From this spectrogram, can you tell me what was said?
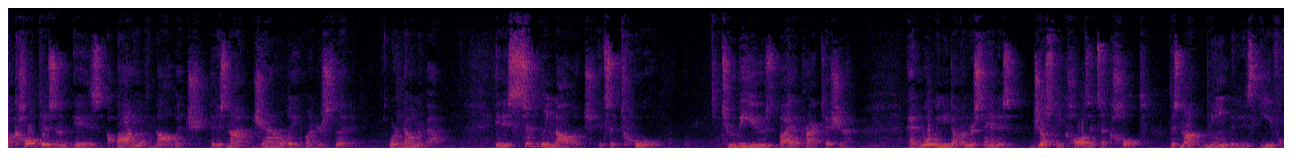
Occultism is a body of knowledge that is not generally understood or known about. It is simply knowledge. It's a tool to be used by the practitioner. And what we need to understand is just because it's occult does not mean that it is evil.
